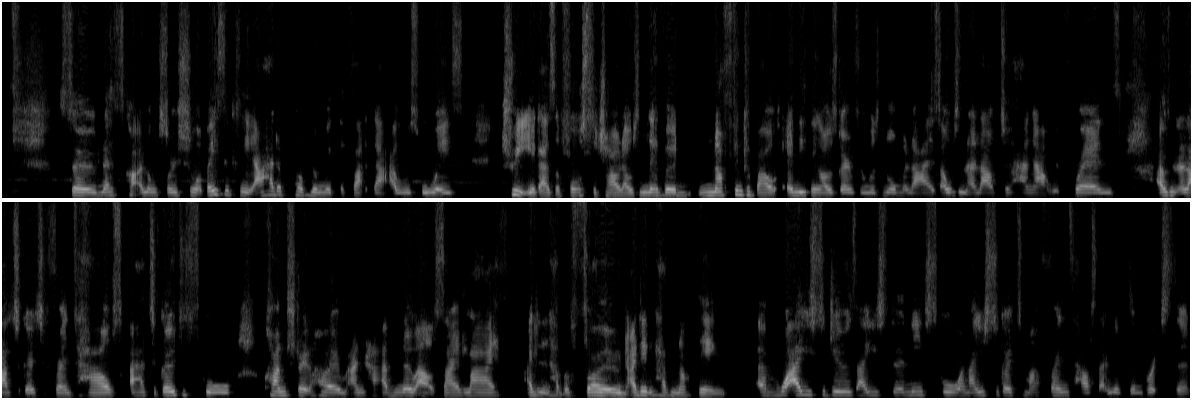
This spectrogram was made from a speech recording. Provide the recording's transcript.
So let's cut a long story short. Basically, I had a problem with the fact that I was always treated as a foster child. I was never nothing about anything I was going through was normalized. I wasn't allowed to hang out with friends. I wasn't allowed to go to friends' house. I had to go to school, come straight home, and have no outside life. I didn't have a phone. I didn't have nothing um, what I used to do is I used to leave school and I used to go to my friend's house that lived in Brixton.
